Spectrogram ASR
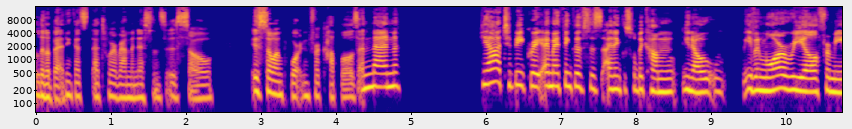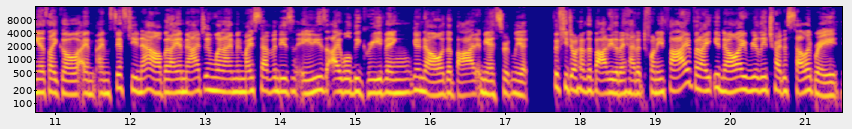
a little bit. I think that's, that's where reminiscence is so, is so important for couples. And then, yeah, to be great. I mean, I think this is, I think this will become, you know, even more real for me as I go. I'm, I'm 50 now, but I imagine when I'm in my 70s and 80s, I will be grieving, you know, the body. I mean, I certainly at 50 don't have the body that I had at 25, but I, you know, I really try to celebrate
